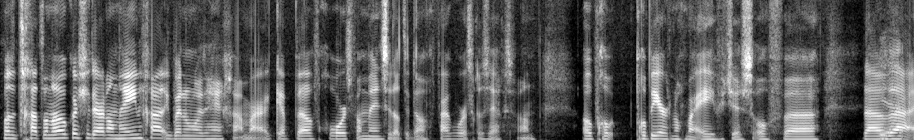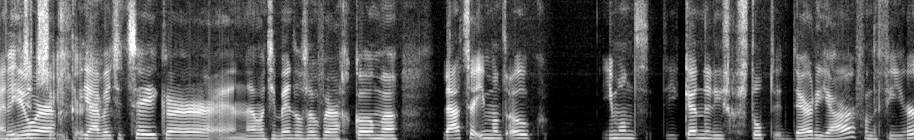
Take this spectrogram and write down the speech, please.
Want het gaat dan ook als je daar dan heen gaat. Ik ben er nooit heen gegaan, maar ik heb wel gehoord van mensen dat er dan vaak wordt gezegd van, oh pro- probeer het nog maar eventjes of bla bla. Ja. En heel het erg, zeker? ja, weet je het zeker? En eh, want je bent al zo ver gekomen. Laatst zei iemand ook, iemand die ik kende, die is gestopt in het derde jaar van de vier.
